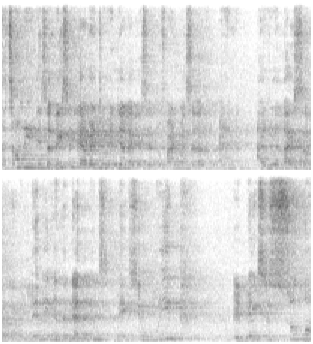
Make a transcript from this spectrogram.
that's how many Indians are. Recently I went to India, like I said, to find myself, and I realized something. Living in the Netherlands makes you weak. It makes you super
